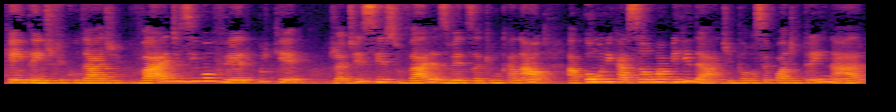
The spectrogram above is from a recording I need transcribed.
Quem tem dificuldade vai desenvolver porque já disse isso várias vezes aqui no canal, a comunicação é uma habilidade. Então você pode treinar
